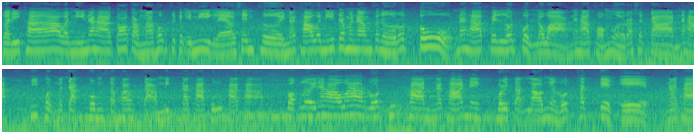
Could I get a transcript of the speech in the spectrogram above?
สวัสดีค่ะ วันนี้นะคะก็กลับมาพบเจอกับเอมี่อีกแล้ว เช่นเคยนะคะ วันนี้จะมานำเสนอรถตู้นะคะ เป็นรถปลดระหว่างนะคะ ของหน่วยราชการนะคะ ที่ปลดมาจากกรมสรรพสามิตนะคะ คุณลูกค้าขาบอกเลยนะคะว่ารถทุกคันนะคะ ในบริษัทเราเนี่ยรถคัดเกรด A นะคะ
